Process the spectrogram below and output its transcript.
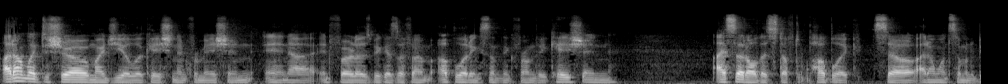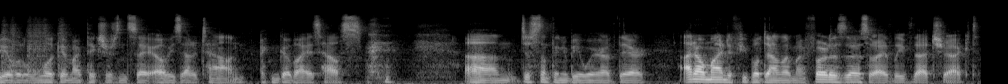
I don't like to show my geolocation information in, uh, in photos because if I'm uploading something from vacation, I set all this stuff to public, so I don't want someone to be able to look at my pictures and say, oh, he's out of town. I can go by his house. um, just something to be aware of there. I don't mind if people download my photos though, so I leave that checked.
